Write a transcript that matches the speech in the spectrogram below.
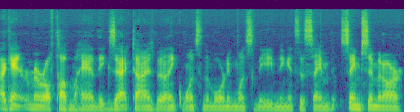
I can't remember off the top of my head the exact times, but I think once in the morning, once in the evening. It's the same same seminar.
